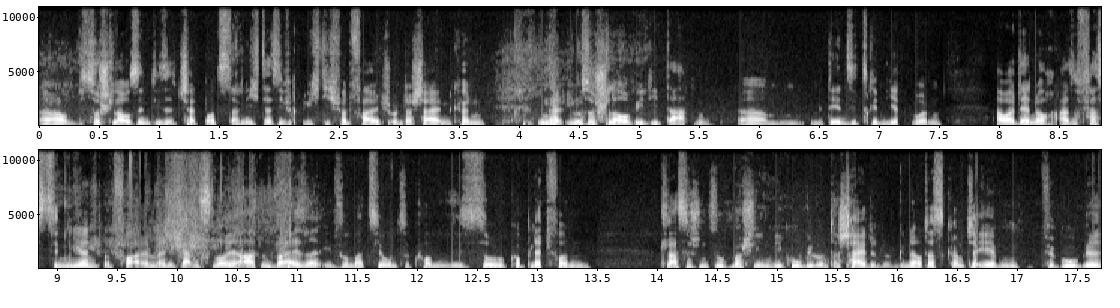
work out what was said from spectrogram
Ähm, so schlau sind diese Chatbots da nicht, dass sie richtig von falsch unterscheiden können. Sind halt nur so schlau wie die Daten, ähm, mit denen sie trainiert wurden. Aber dennoch, also faszinierend und vor allem eine ganz neue Art und Weise an Informationen zu kommen, sich so komplett von klassischen Suchmaschinen wie Google unterscheidet. Und genau das könnte eben für Google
